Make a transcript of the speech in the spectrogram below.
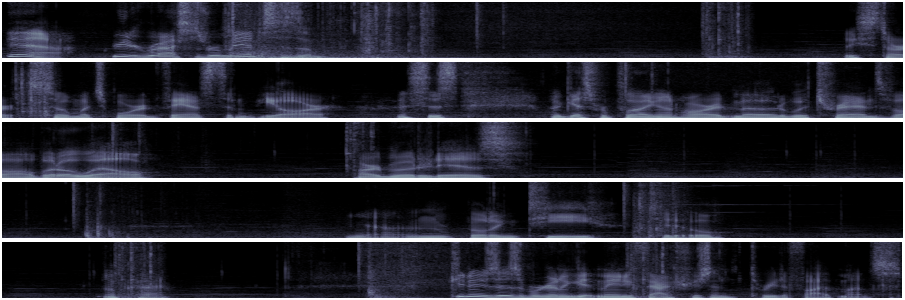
Yeah, greener grass is romanticism. They start so much more advanced than we are. This is, I guess we're playing on hard mode with Transvaal, but oh well. Hard mode it is. Yeah, and we're building T, too. Okay. Good news is we're going to get manufacturers in three to five months.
